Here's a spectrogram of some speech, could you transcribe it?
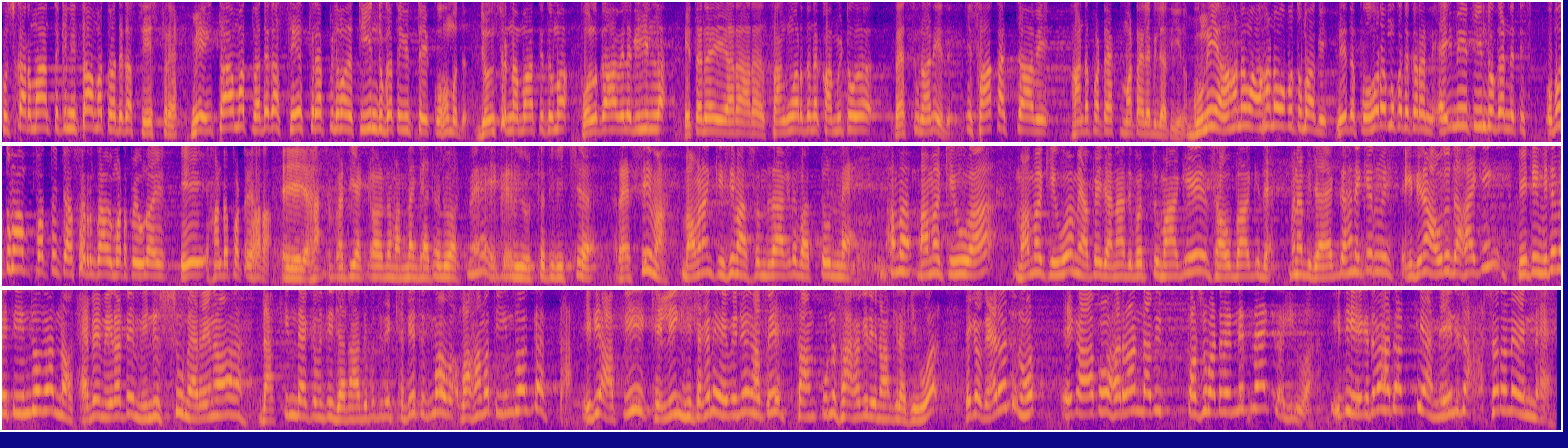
කුස්කර්මාන්තකින් ඉතාමත් වැදගත් ශේත්‍රයක්. මේ ඉතාමත් වැදගත් ශේත්‍රයක් පිළිබඳ තීන්දුව ගත යුත්තේ කොහොමද? ජොන්සන් අමාත්‍යතුමා පොල්ගහවෙල ගිහිල්ලා එතන ඒ අර අර සංවර්ධන කමිටුව රැස් වුණා නේද? ඒ සාකච්ඡාවේ හඬපටයක් මට ලැබිලා තියෙනවා. ගුණේ අහනවා අහනවා ඔබතුමාගේ. නේද? පොහොර මොකද කරන්නේ? ඇයි මේ තීන්දුව ගන්න නැති? ඔබතුමා පත්වෙච්ච අසරණතාවය මට පෙවුණා ඒ හඬපටේ හරහා. ඒ හඬපටියක් වන්න මන්න ගැටලුවක් නෑ ඒක විවෘත තිබිච්ච රැස්වීමක් මම නම් කිසිම අසන්දදායකට වත් වුන්නේ නෑ මම මම කිව්වා මම කිව්වා මේ අපේ ජනාධිපතිතුමාගේ සෞභාග්‍ය දැක්මන අපි ජයග්‍රහණය කරුවේ ඒක දින අවුරුදු 10කින් පිටින් විතර මේ තීන්දුව ගන්නවා. හැබැයි මේ රටේ මිනිස්සු මැරෙනවා දකින්න කැමති ජනාධිපතිවෙක් හැටියට තුමා වහම තීන්දුවක් ගත්තා. ඉතින් අපි කෙලින් හිටගෙන ඒ වෙනුවෙන් අපේ සම්පූර්ණ සහයෝගය දෙනවා කියලා කිව්වා. ඒක වැරදුනොත් ඒක ආපහු හරවන්න අපි පසුබට වෙන්නෙත් නෑ කියලා කිව්වා. ඉතින් ඒක තමයි අදත් කියන්නේ. ඒ නිසා අසරණ වෙන්නේ නෑ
